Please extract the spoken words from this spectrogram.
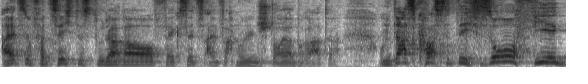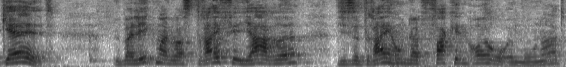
Also verzichtest du darauf, wechselst einfach nur den Steuerberater. Und das kostet dich so viel Geld. Überleg mal, du hast drei, vier Jahre diese 300 fucking Euro im Monat,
